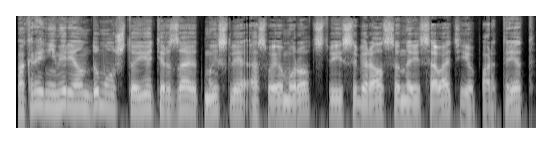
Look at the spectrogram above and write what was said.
По крайней мере, он думал, что ее терзают мысли о своем уродстве и собирался нарисовать ее портрет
